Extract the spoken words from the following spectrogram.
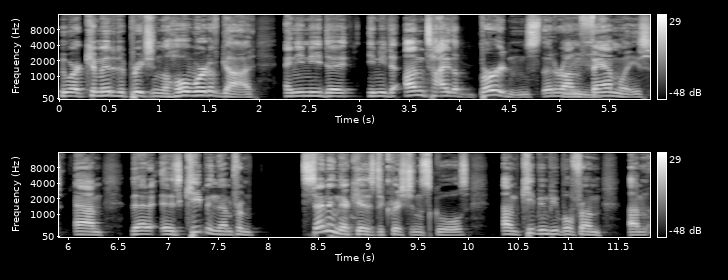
who are committed to preaching the whole Word of God, and you need to you need to untie the burdens that are on Mm. families um, that is keeping them from sending their kids to Christian schools, um, keeping people from um,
